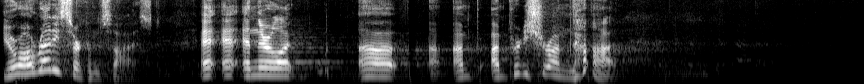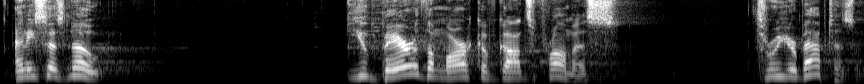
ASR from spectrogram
You're already circumcised. And, and they're like, uh, I'm, I'm pretty sure I'm not. And he says, No, you bear the mark of God's promise through your baptism.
